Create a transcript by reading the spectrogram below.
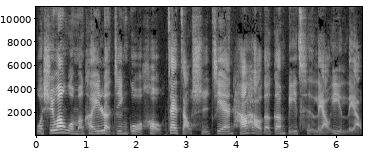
我希望我们可以冷静过后，再找时间好好的跟彼此聊一聊。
